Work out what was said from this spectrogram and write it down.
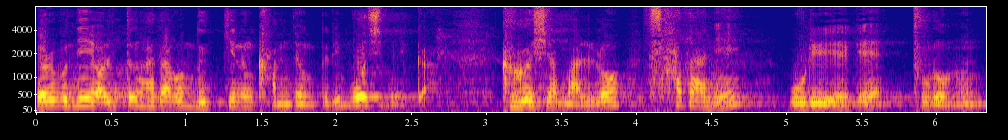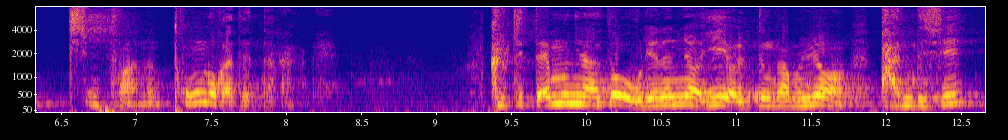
여러분이 열등하다고 느끼는 감정들이 무엇입니까? 그것이야말로 사단이 우리에게 들어오는 침투하는 통로가 된다는 거예요. 그렇기 때문이라도 우리는요, 이 열등감을요, 반드시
